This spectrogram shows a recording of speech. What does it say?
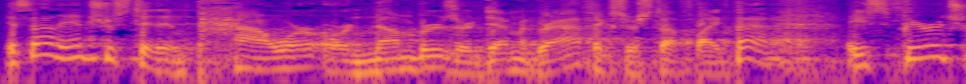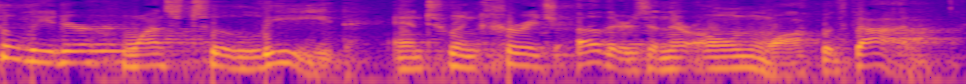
It's not interested in power or numbers or demographics or stuff like that. A spiritual leader wants to lead and to encourage others in their own walk with God.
